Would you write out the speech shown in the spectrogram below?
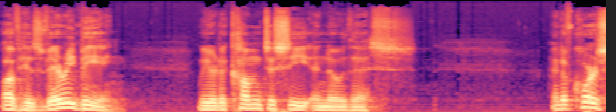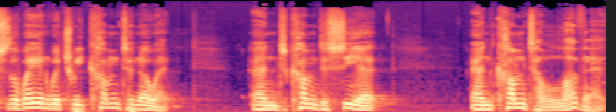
of his very being. We are to come to see and know this. And of course, the way in which we come to know it and come to see it and come to love it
